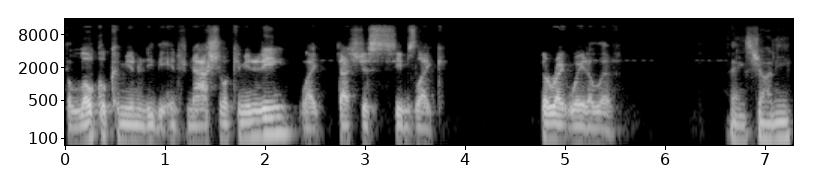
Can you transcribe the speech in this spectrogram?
the local community, the international community. Like that just seems like the right way to live. Thanks, Johnny.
